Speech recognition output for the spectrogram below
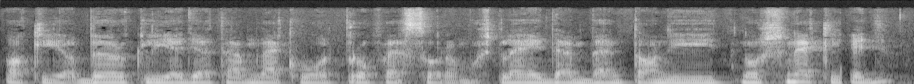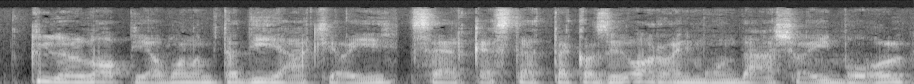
aki a Berkeley Egyetemnek volt professzora, most Leidenben tanít. Nos, neki egy külön lapja van, amit a diákjai szerkesztettek az ő aranymondásaiból.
